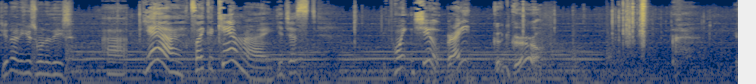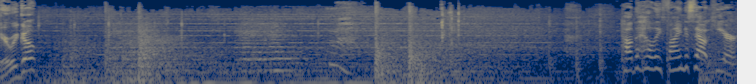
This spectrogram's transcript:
Do you know how to use one of these? Uh, yeah, it's like a camera. You just point and shoot, right? Good girl. Here we go. How the hell they find us out here?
